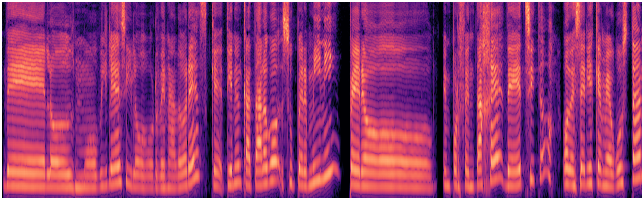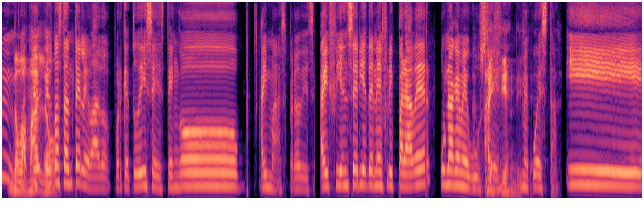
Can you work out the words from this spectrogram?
de los móviles y los ordenadores que tiene el catálogo super mini, pero en porcentaje de éxito o de series que me gustan No va mal, es, ¿no? es bastante elevado. Porque tú dices, tengo. Hay más, pero dices, hay 100 series de Netflix para ver, una que me guste. Hay 100, dice. me cuesta. Y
